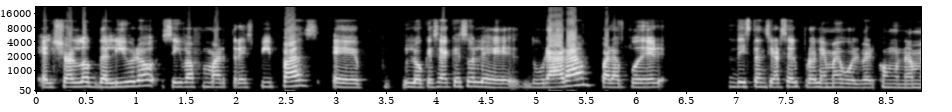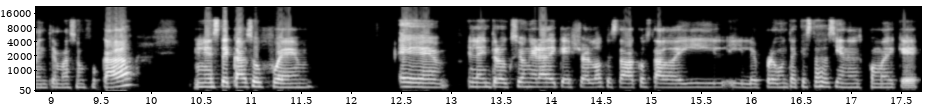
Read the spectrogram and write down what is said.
el Sherlock del libro se iba a fumar tres pipas, eh, lo que sea que eso le durara para poder distanciarse del problema y volver con una mente más enfocada. En este caso fue eh, en la introducción era de que Sherlock estaba acostado ahí y le pregunta qué estás haciendo. Es como de que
